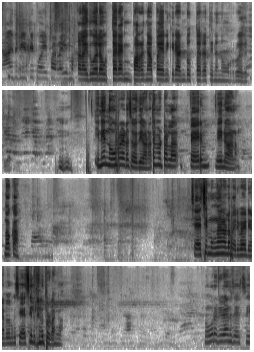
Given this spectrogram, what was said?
ഞാൻ ഇത് വീട്ടിൽ പോയി പറയും മക്കളെ ഇതുപോലെ ഉത്തരം പറഞ്ഞപ്പോൾ എനിക്ക് രണ്ട് ഉത്തരത്തിന് നൂറ് രൂപ കിട്ടിയത്. ഇനി നൂറ് രൂപയുടെ ചോദ്യമാണ്. ബുദ്ധിമുട്ടുള്ള പേരും മീനുമാണ് നോക്കാം. ചേച്ചി മുങ്ങാനുള്ള പരിപാടിയാണ്. അപ്പോൾ നമുക്ക് ചേച്ചിയിൽ തന്നെ തുടങ്ങാം. നൂറ് രൂപയാണ് ചേച്ചി.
